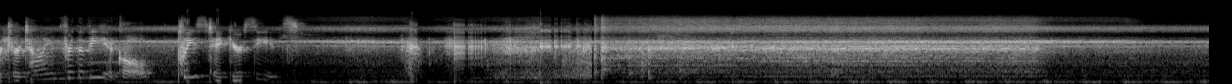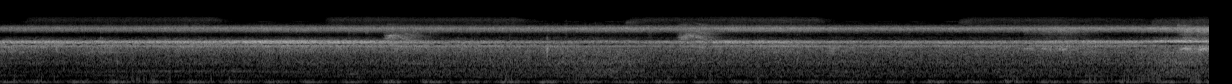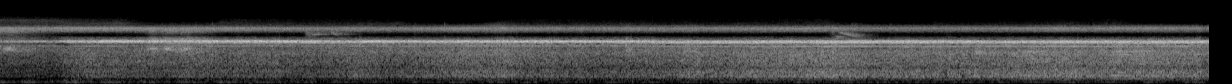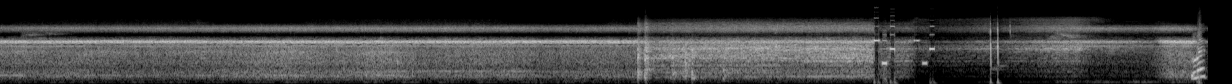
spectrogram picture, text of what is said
departure time for the vehicle. Please take your seats.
